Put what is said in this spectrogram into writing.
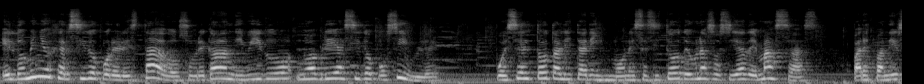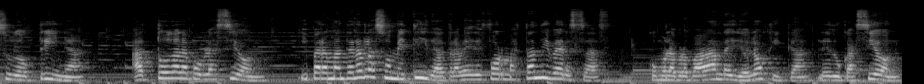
el dominio ejercido por el Estado sobre cada individuo no habría sido posible, pues el totalitarismo necesitó de una sociedad de masas para expandir su doctrina a toda la población y para mantenerla sometida a través de formas tan diversas como la propaganda ideológica, la educación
